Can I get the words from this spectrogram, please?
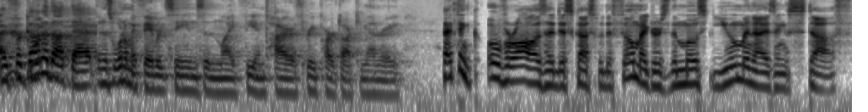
I forgot about that, and it's one of my favorite scenes in like the entire three-part documentary I think overall, as I discussed with the filmmakers, the most humanizing stuff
